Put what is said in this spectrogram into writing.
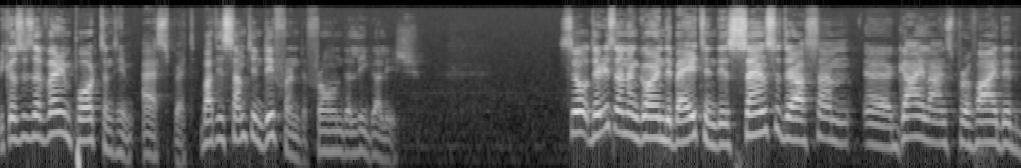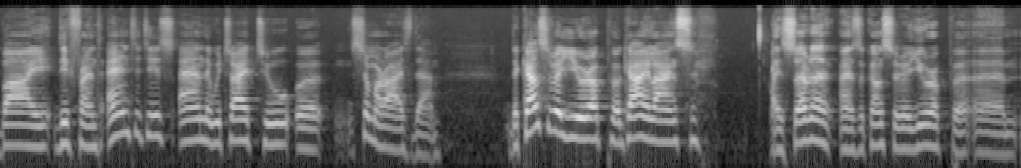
because it's a very important aspect but it's something different from the legal issue so there is an ongoing debate in this sense. There are some uh, guidelines provided by different entities, and we try to uh, summarize them. The Council of Europe uh, guidelines, I served as a Council of Europe uh, um,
